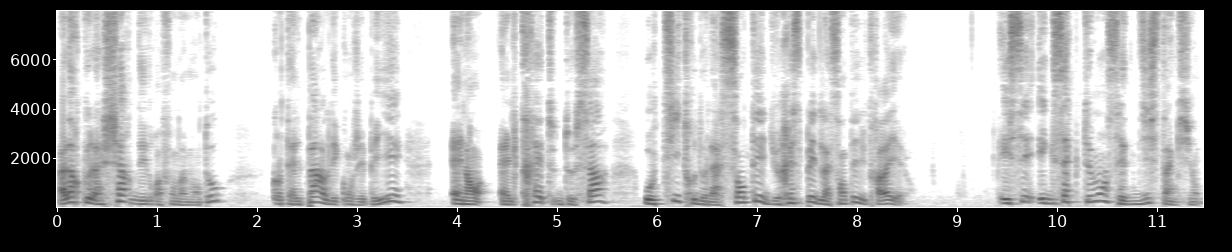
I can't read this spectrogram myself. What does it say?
Alors que la Charte des droits fondamentaux, quand elle parle des congés payés, elle, elle traite de ça au titre de la santé, du respect de la santé du travailleur. Et c'est exactement cette distinction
